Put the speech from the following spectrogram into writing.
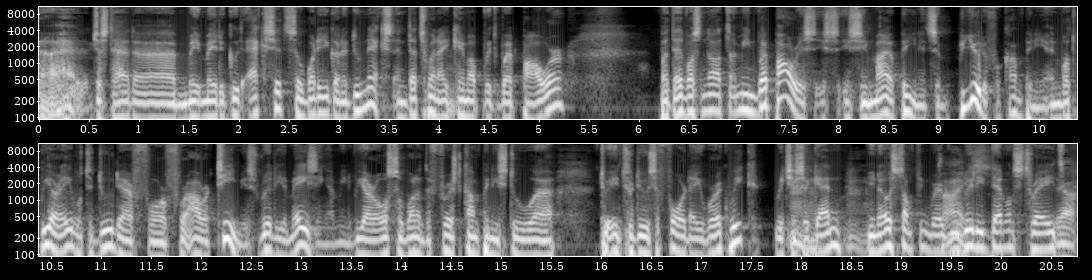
uh, just had, uh, made, made a good exit. So what are you going to do next? And that's when I came up with Web Power. But that was not, I mean, Web Power is, is, is, in my opinion, it's a beautiful company. And what we are able to do there for, for our team is really amazing. I mean, we are also one of the first companies to, uh, to introduce a four day work week, which is again, you know, something where Nice. we really demonstrate, Yeah.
